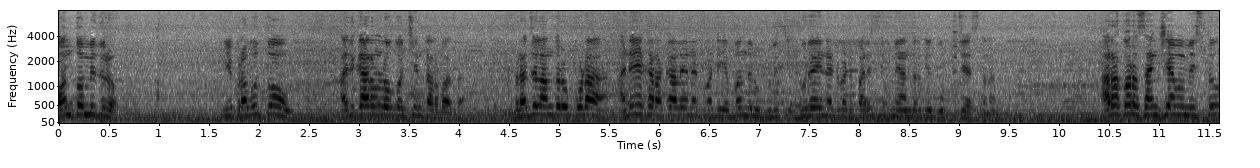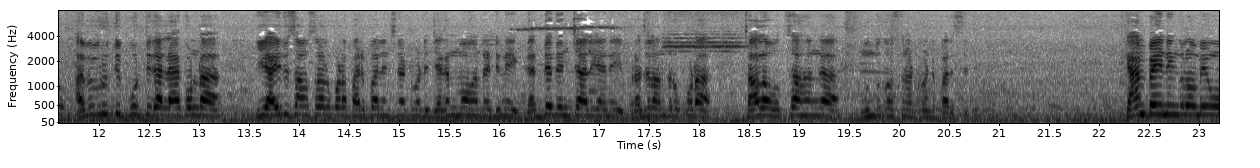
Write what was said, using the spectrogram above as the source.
పంతొమ్మిదిలో ఈ ప్రభుత్వం అధికారంలోకి వచ్చిన తర్వాత ప్రజలందరూ కూడా అనేక రకాలైనటువంటి ఇబ్బందులు గురి గురైనటువంటి పరిస్థితి మీ అందరికీ గుర్తు చేస్తున్నాను. అరకొర సంక్షేమం ఇస్తూ అభివృద్ధి పూర్తిగా లేకుండా ఈ ఐదు సంవత్సరాలు కూడా పరిపాలించినటువంటి జగన్మోహన్ రెడ్డిని గద్దె దించాలి అని ప్రజలందరూ కూడా చాలా ఉత్సాహంగా ముందుకొస్తున్నటువంటి పరిస్థితి. క్యాంపెయినింగ్లో మేము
